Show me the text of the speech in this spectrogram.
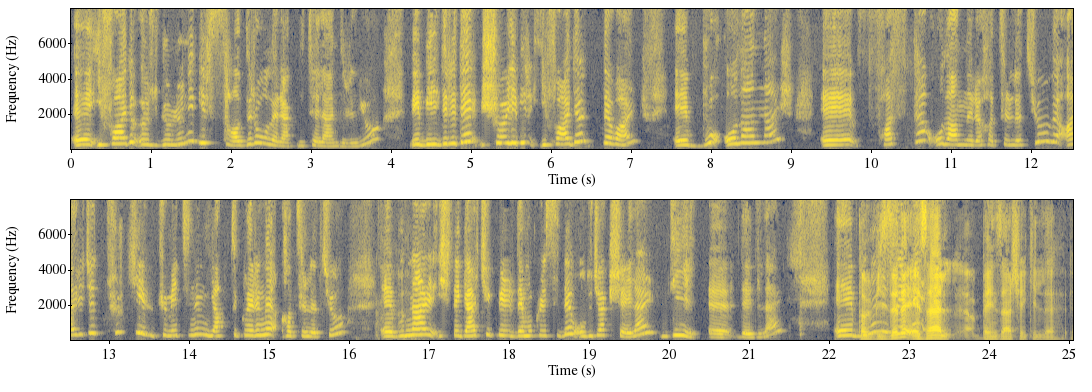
e, ifade özgürlüğüne bir saldırı olarak nitelendiriliyor ve bildiride şöyle bir ifade de var. E, bu olanlar e, Fas'ta olanları hatırlatıyor ve ayrıca Türkiye hükümetinin yaptıklarını hatırlatıyor. E, bunlar işte gerçek bir demokraside olacak şeyler değil e, dediler. E, Tabii bizde üzerine... de Ezel benzer şekilde e,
